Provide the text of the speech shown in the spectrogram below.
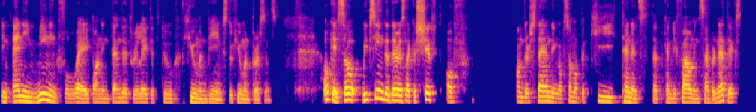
in any meaningful way pun intended related to human beings to human persons. Okay so we've seen that there is like a shift of understanding of some of the key tenets that can be found in cybernetics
